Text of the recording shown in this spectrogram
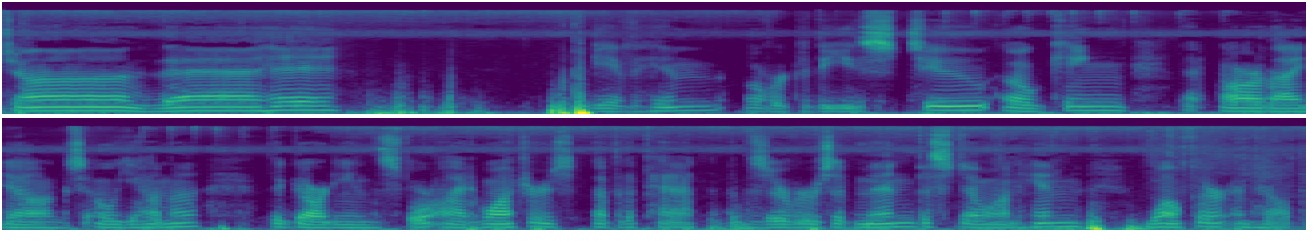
Chadehe Give him over to these two, O king, that are thy dogs, O Yama, the guardians, four-eyed watchers of the path, observers of men, bestow on him welfare and help.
